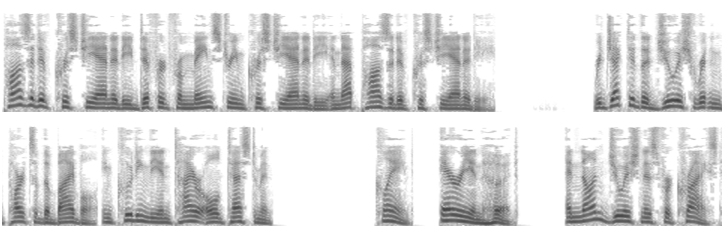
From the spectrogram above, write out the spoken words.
Positive Christianity differed from mainstream Christianity in that positive Christianity rejected the Jewish written parts of the Bible including the entire Old Testament claimed Aryanhood and non-Jewishness for Christ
